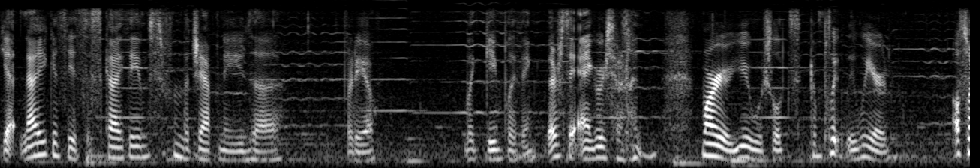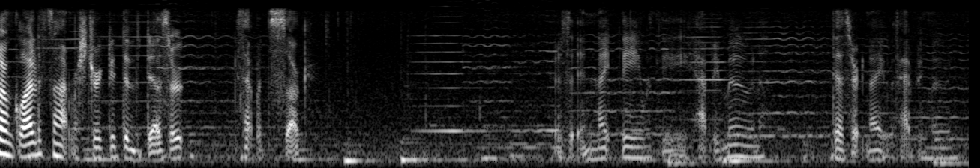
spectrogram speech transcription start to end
Yeah, now you can see it's the sky theme. This is from the Japanese uh, video. Like, gameplay thing. There's the Angry Sun Mario U, which looks completely weird. Also, I'm glad it's not restricted to the desert, because that would suck. There's a night theme with the Happy Moon. Desert night with Happy Moon.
